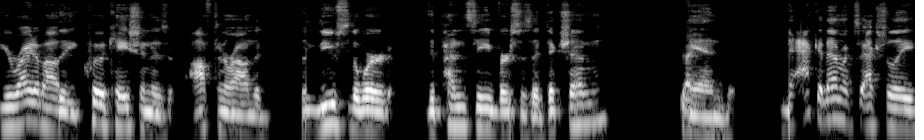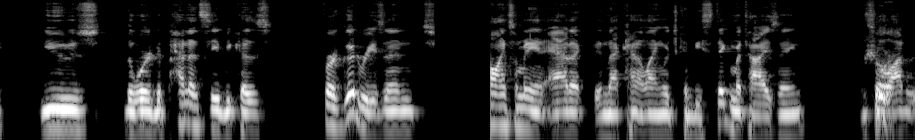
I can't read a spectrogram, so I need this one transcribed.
You're right about the equivocation is often around the, the use of the word dependency versus addiction. Right. And the academics actually use the word dependency because for a good reason, calling somebody an addict in that kind of language can be stigmatizing. Sure. So a lot of,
